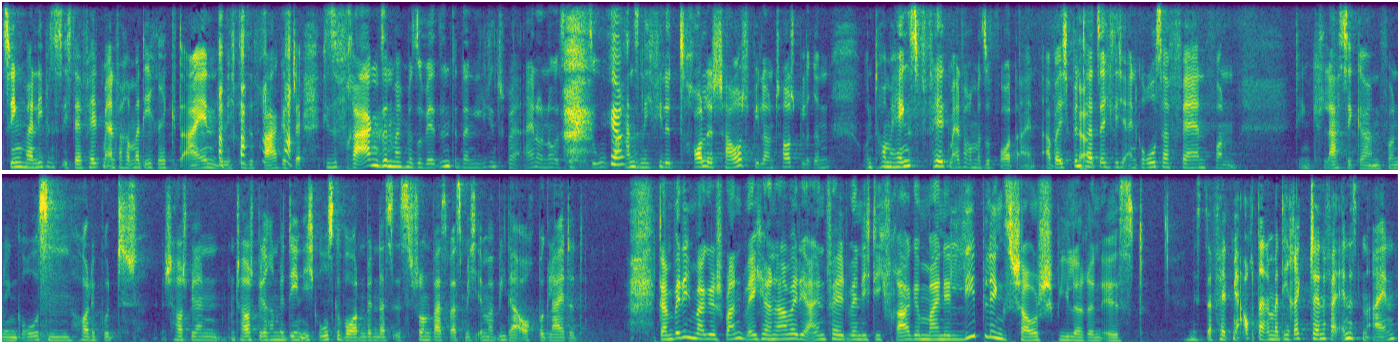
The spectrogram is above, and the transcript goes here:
zwingend mein Lieblings, der fällt mir einfach immer direkt ein, wenn ich diese Frage stelle. diese Fragen sind manchmal so, wer sind denn deine Lieblingsschauspieler? I don't know. Es gibt so ja. wahnsinnig viele tolle Schauspieler und Schauspielerinnen. Und Tom Hanks fällt mir einfach immer sofort ein. Aber ich bin ja. tatsächlich ein großer Fan von den Klassikern, von den großen Hollywood-Schauspielern und Schauspielerinnen, mit denen ich groß geworden bin. Das ist schon was, was mich immer wieder auch begleitet. Dann bin ich mal gespannt, welcher Name dir einfällt, wenn ich dich frage, meine Lieblingsschauspielerin ist. Mist, da fällt mir auch dann immer direkt Jennifer Aniston ein.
